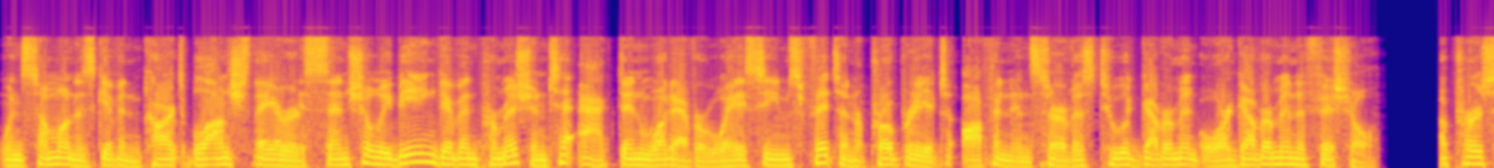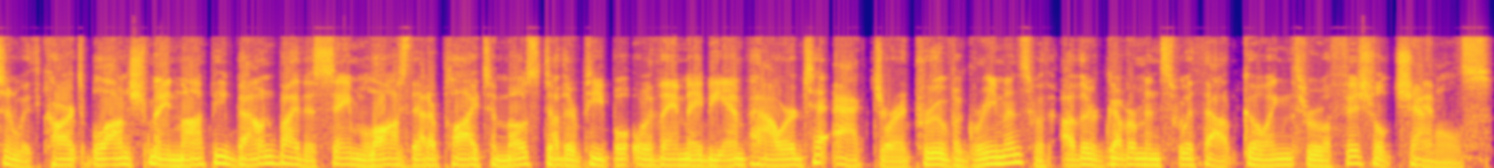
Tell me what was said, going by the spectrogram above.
When someone is given carte blanche they are essentially being given permission to act in whatever way seems fit and appropriate often in service to a government or government official. A person with carte blanche may not be bound by the same laws that apply to most other people or they may be empowered to act or approve agreements with other governments without going through official channels.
